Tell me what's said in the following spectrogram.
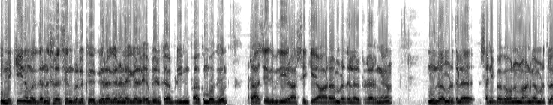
இன்னைக்கு நமது தனுசு ராசி என்பர்களுக்கு கிரக நிலைகள் எப்படி இருக்கு அப்படின்னு பார்க்கும்போது ராசி அதிபதி ராசிக்கு ஆறாம் இடத்துல இருக்கிறாருங்க. மூன்றாம் இடத்துல சனி பகவானும் நான்காம் இடத்துல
